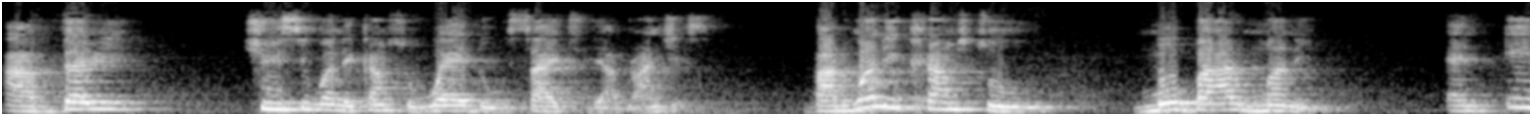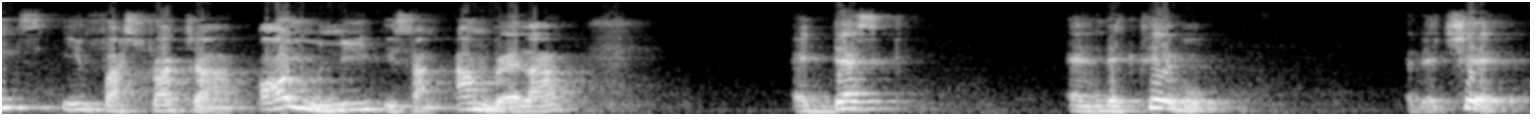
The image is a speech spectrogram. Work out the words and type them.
are very choosy when it comes to where they will site their branches. But when it comes to mobile money and its infrastructure, all you need is an umbrella, a desk, and a table, and a chair.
